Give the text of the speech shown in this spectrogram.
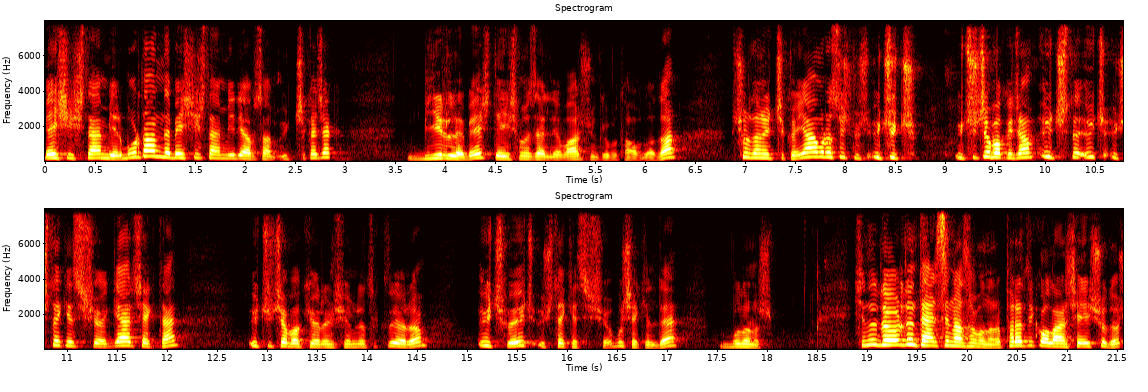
5 işten 1. Buradan da 5 işten 1 yapsam 3 çıkacak. 1 ile 5 değişme özelliği var çünkü bu tabloda. Şuradan 3 çıkıyor. Yani burası 3'müş. 3 3. 3 3'e bakacağım. 3'te 3 3'te kesişiyor. Gerçekten 3 3'e bakıyorum şimdi tıklıyorum. 3 ve 3 3'te kesişiyor. Bu şekilde bulunur. Şimdi dördün tersi nasıl bulunur? Pratik olan şey şudur.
